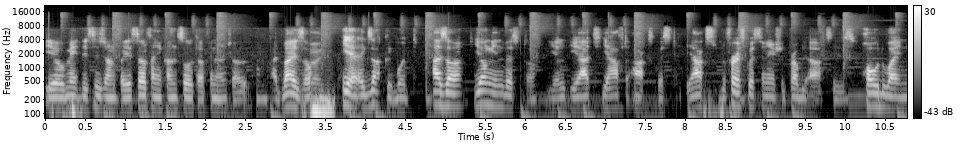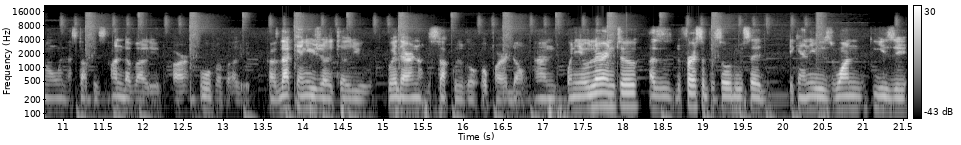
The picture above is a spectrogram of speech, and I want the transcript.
you make decision for yourself and you consult a financial advisor. But Yeah, exactly. But as a young investor, you you, you have to ask questions. You ask the first question you should probably ask is how do I know when a stock is undervalued or overvalued? Because that can usually tell you whether or not the stock will go up or down. And when you learn to, as the first episode we said, you can use one easy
